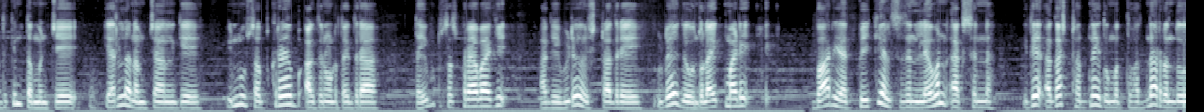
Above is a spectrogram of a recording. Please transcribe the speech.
ಅದಕ್ಕಿಂತ ಮುಂಚೆ ಎಲ್ಲ ನಮ್ಮ ಚಾನಲ್ಗೆ ಇನ್ನೂ ಸಬ್ಸ್ಕ್ರೈಬ್ ಆಗದೆ ನೋಡ್ತಾ ಇದ್ದೀರಾ, ದಯವಿಟ್ಟು ಸಬ್ಸ್ಕ್ರೈಬ್ ಆಗಿ. ಹಾಗೆ ವಿಡಿಯೋ ಇಷ್ಟ ಆದರೆ ವಿಡಿಯೋಗೆ ಒಂದು ಲೈಕ್ ಮಾಡಿ. ಬಾರಿಯ P K L season eleven auction ಇದೇ ಆಗಸ್ಟ್ ಹದಿನೈದು ಮತ್ತು ಹದಿನಾರರಂದು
